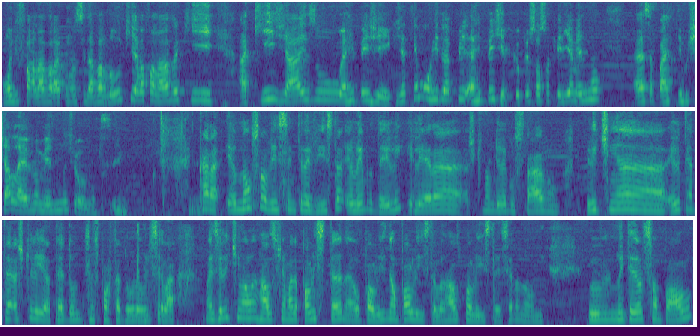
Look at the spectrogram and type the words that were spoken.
onde falava lá quando você dava look, ela falava que aqui jaz o RPG, que já tinha morrido o RPG, porque o pessoal só queria mesmo essa parte de ruxar level mesmo no jogo. Sim. Cara, eu não só vi essa entrevista, eu lembro dele, ele era, acho que o nome dele é Gustavo, ele tinha, ele tem até, acho que ele é até dono de transportadora hoje, sei lá, mas ele tinha uma lan house chamada Paulistana, ou Paulista, não, Paulista, lan house Paulista, esse era o nome, no interior de São Paulo,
